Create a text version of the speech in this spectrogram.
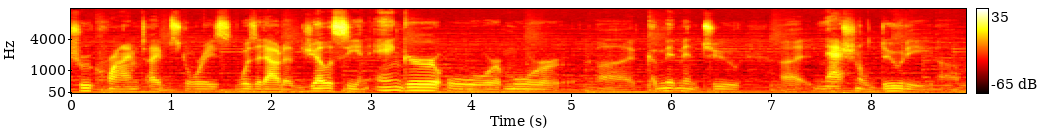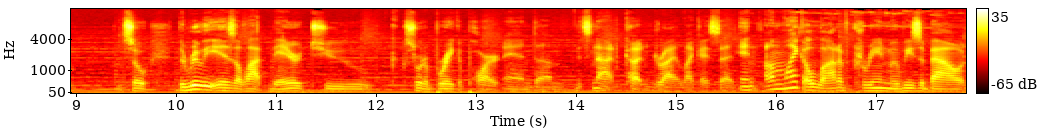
true crime type stories. Was it out of jealousy and anger, or more uh, commitment to uh, national duty? Um, so there really is a lot there to sort of break apart, and um, it's not cut and dry, like I said. And unlike a lot of Korean movies about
